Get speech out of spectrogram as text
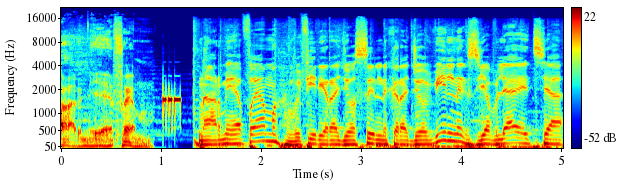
Армія ФМ. На армії ФМ в ефірі Радіосильних і Радіовільних з'являється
